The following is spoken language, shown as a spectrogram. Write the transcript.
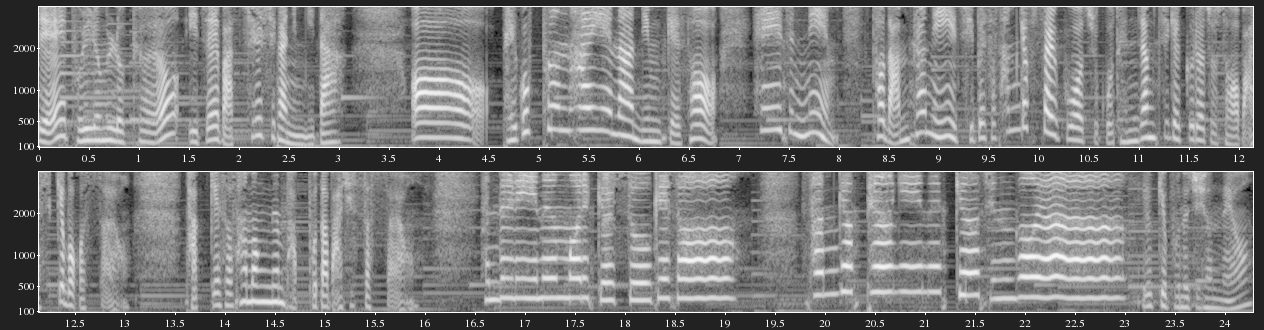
홈페이지에 볼륨을 높여요. 이제 마칠 시간입니다. 어, 배고픈 하이에나님께서 헤이즈님, 저 남편이 집에서 삼겹살 구워주고 된장찌개 끓여줘서 맛있게 먹었어요. 밖에서 사먹는 밥보다 맛있었어요. 흔들리는 머릿결 속에서 삼겹향이 느껴진 거야. 이렇게 보내주셨네요.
